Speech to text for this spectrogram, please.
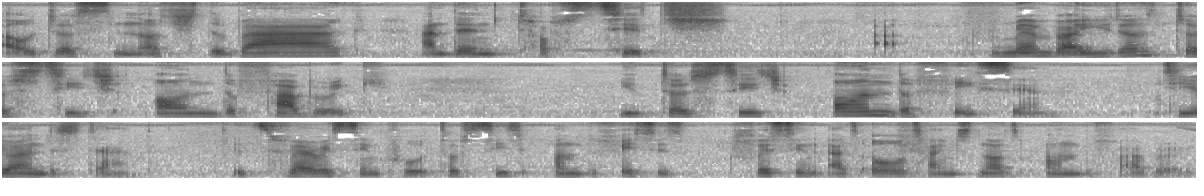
I'll just notch the back and then top stitch. Uh, remember, you don't top stitch on the fabric. You top stitch on the facing. Do you understand? It's very simple. Top stitch on the faces, facing at all times, not on the fabric.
